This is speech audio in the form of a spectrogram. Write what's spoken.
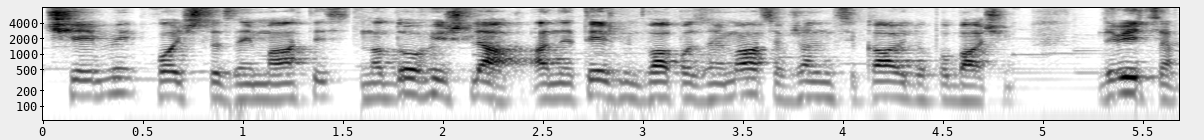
чим ви хочете займатися на довгий шлях, а не тиждень-два позаймався, вже не цікавий до побачення. Дивіться.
